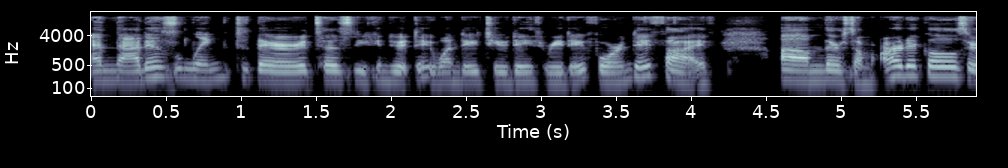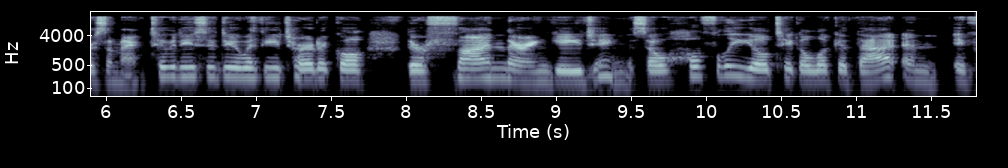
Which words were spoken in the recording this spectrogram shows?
and that is linked there. It says you can do it day one, day two, day three, day four, and day five. Um, there's some articles, there's some activities to do with each article. They're fun, they're engaging. So hopefully you'll take a look at that. And if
